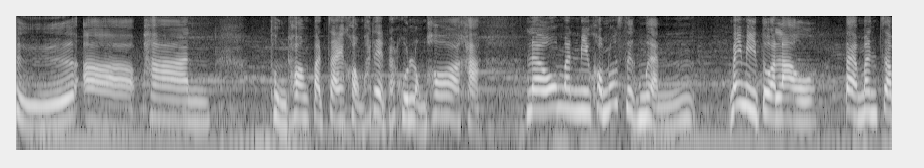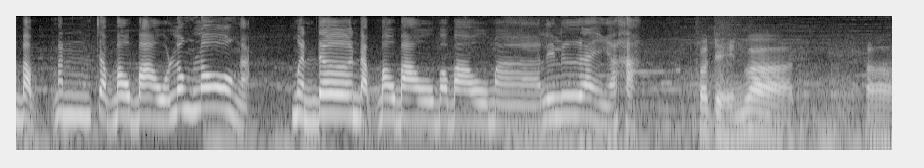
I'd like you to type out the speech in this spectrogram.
ถือเออพานถุงทองปัจจัยของพระเดชพระคุณหลวงพ่อค่ะ แล้วมันมีความรู้สึกเหมือนไม่มีตัวเรา แต่มันจะแบบมันจะเบาๆโล่งๆอะเหมือนเดินแบบเบาๆเบาๆมาเรื่อยๆอย่างเงี้ยค่ะ ก็จะเห็นว่าเอ่อ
